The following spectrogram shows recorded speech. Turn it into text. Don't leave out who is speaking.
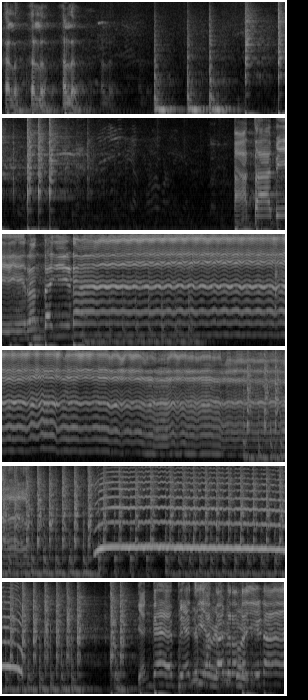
Speaker 1: Hello hello hello ஆத்தா பேரந்த இடம் எங்க பேச்சு
Speaker 2: இடு,
Speaker 1: பிறந்த. இடம்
